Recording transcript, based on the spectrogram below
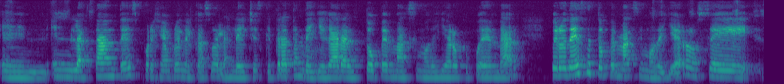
en, lactantes, por ejemplo, en el caso de las leches, que tratan de llegar al tope máximo de hierro que pueden dar, pero de ese tope máximo de hierro se,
